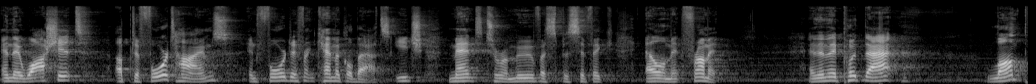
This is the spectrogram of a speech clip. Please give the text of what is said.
and they wash it up to four times in four different chemical baths, each meant to remove a specific element from it. And then they put that lump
